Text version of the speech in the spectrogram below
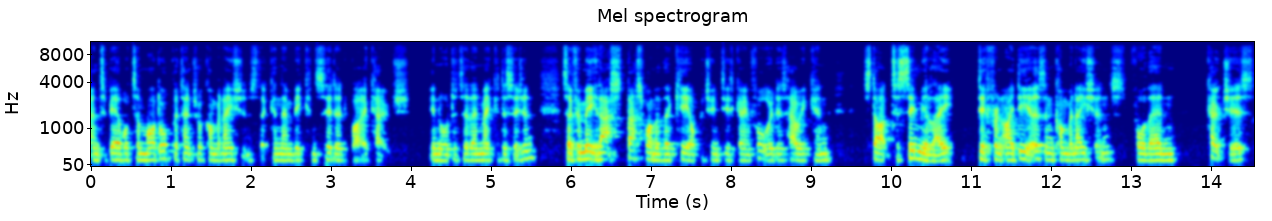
and to be able to model potential combinations that can then be considered by a coach in order to then make a decision. So for me, that's that's one of the key opportunities going forward is how we can start to simulate different ideas and combinations for then coaches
